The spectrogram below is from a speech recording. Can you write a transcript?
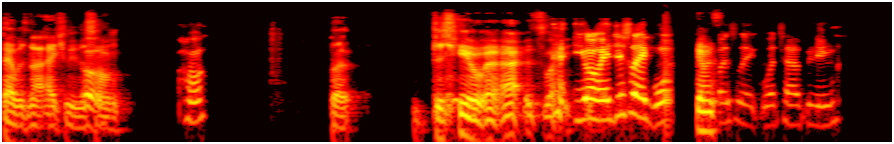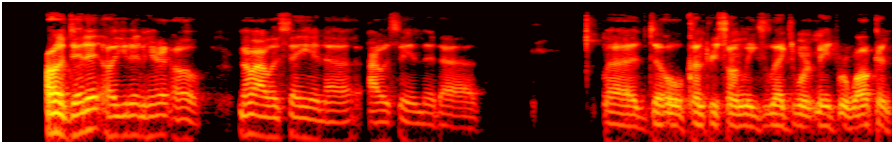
That was not actually the Oh. song, Huh? but did you it's like? Yo, it just like was like what's happening? Oh, did it? Oh, you didn't hear it? Oh, no, I was saying, uh, I was saying that, uh, uh, the old country song, These Legs Weren't Made for Walking.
